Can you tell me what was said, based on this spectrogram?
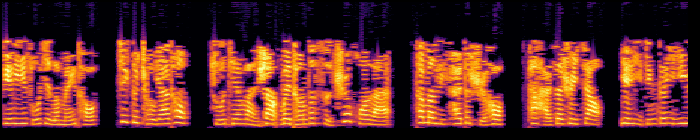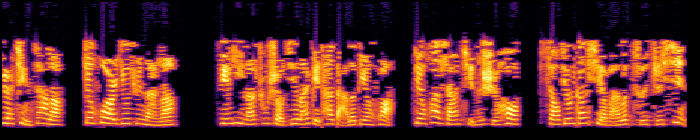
林姨锁紧了眉头，这个丑丫头昨天晚上胃疼的死去活来。他们离开的时候，她还在睡觉，也已经跟医院请假了。这会儿又去哪了？林毅拿出手机来给他打了电话。电话响起的时候，小九刚写完了辞职信。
